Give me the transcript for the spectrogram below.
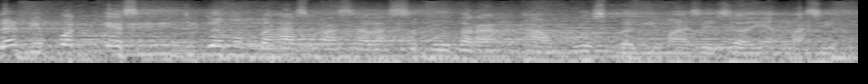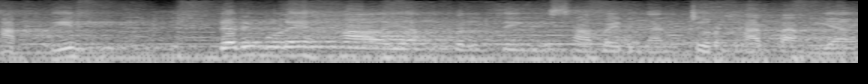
Dan di podcast ini juga membahas masalah seputaran kampus bagi mahasiswa yang masih aktif dari mulai hal yang penting sampai dengan curhatan yang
